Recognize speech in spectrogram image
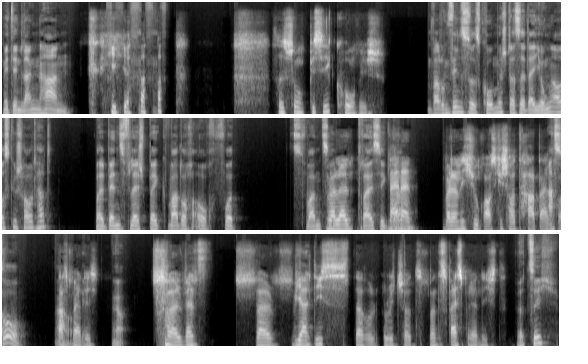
mit den langen Haaren. ja. Das ist schon ein bisschen komisch. Warum findest du es komisch, dass er da jung ausgeschaut hat? Weil Bens Flashback war doch auch vor 20, Weil er- 30 Nein, Jahren. nein, weil er nicht jung ausgeschaut hat einfach. Ach so. Das Ah, meine ich. Ja. Weil wenn's, weil wie alt ist der Richard? Das weiß man ja nicht. 40,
